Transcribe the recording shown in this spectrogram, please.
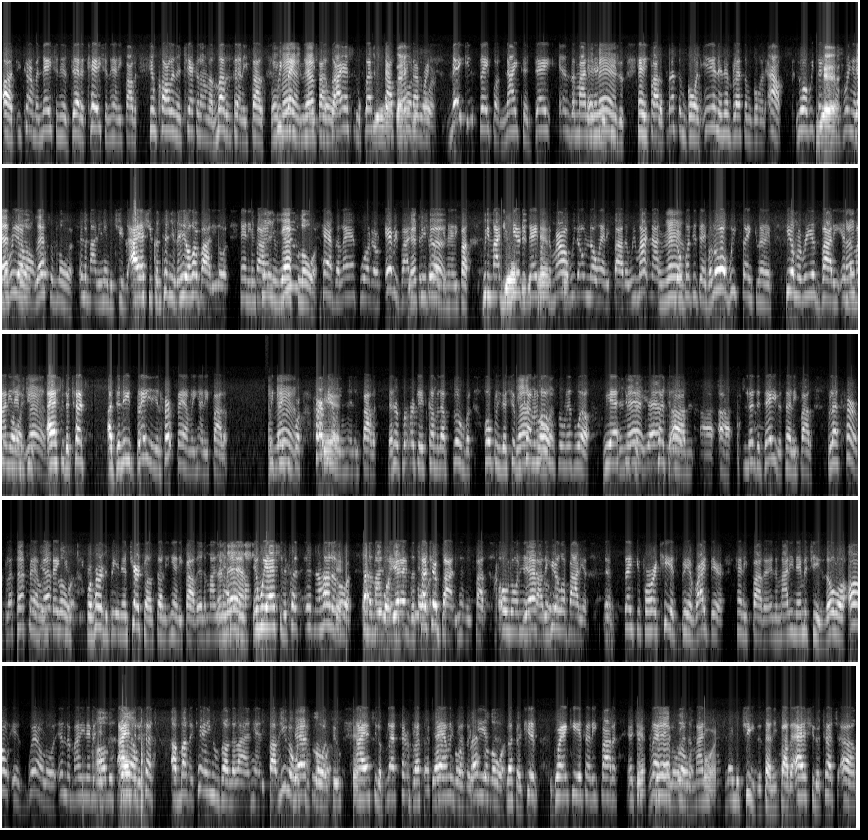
uh, determination, his dedication, honey Father. Him calling and checking on the mothers, honey Father. We thank you, Yes, honey Father. Lord. So I ask you to bless Yes, this house, Lord. I pray. Lord. Make it safe of night today in the mighty name of Jesus. Hey, Father, bless them going in and then bless them going out. Lord, we thank Yes. you for bringing Yes, Maria Lord. home. Bless Lord, them, Lord. in the mighty name of Jesus. I ask you continue to heal her body, Lord. Handy Father, Continue. Yes, you Lord. have the last word on everybody's Yes, he situation, does. Handy Father. We might be Yes, here today, does. but Yes. tomorrow we don't know, Handy Father. We might not Amen. know but today. But Lord, we thank you, Handy. Heal Maria's body in Thank the you, mighty Lord. name of Jesus. Yes. I ask you to touch uh, Denise Bailey and her family, Handy Father. We thank you for her Yes. healing, Heavenly Father, that her birthday is coming up soon, but hopefully that she'll be coming Lord. home soon as well. We ask Amen. you to Yes, touch um, uh, uh, Linda Davis, Heavenly Father. Bless her, bless her family. Yes, thank Lord. you for her to be in church on Sunday, Heavenly Father, in the mighty name of Amen. Jesus. And we ask you to touch Edna Hunter, Yes. Lord, in the mighty Lord. name Yes, of Jesus. Touch her body, Heavenly Father. Oh, Lord, Heavenly Yes, Father, Lord. heal her body. And thank you for her kids being right there, Heavenly Father, in the mighty name of Jesus. Oh, Lord, all is well, Lord, in the mighty name of All Jesus. I ask you to touch uh, Mother King who's on the line, Handy Father. You know what Yes, she's Lord. going through. I ask you to bless her, bless her Yes, family, Lord. bless her Bless kids, Lord. bless her kids, grandkids, Honey Father, and just Yes. bless Yes, her, Lord, in the mighty Lord. name of Jesus, Honey Father. I ask you to touch um,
